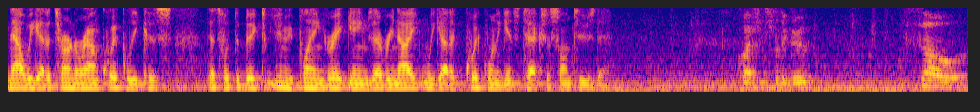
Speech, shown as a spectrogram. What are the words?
now we got to turn around quickly because that's what the big, you're going to be playing great games every night. And we got a quick one against Texas on Tuesday. Questions for the group? So,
